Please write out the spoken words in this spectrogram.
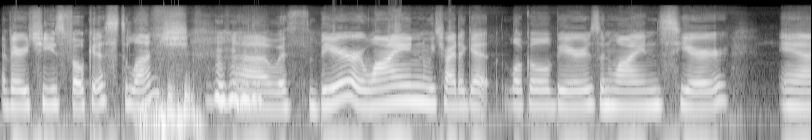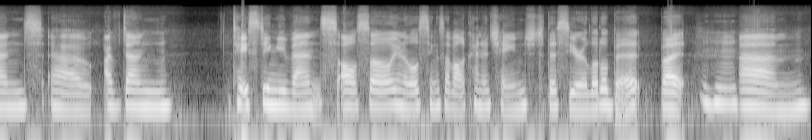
a very cheese focused lunch uh, with beer or wine. We try to get local beers and wines here, and uh, I've done tasting events also. You know, those things have all kind of changed this year a little bit, but um,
